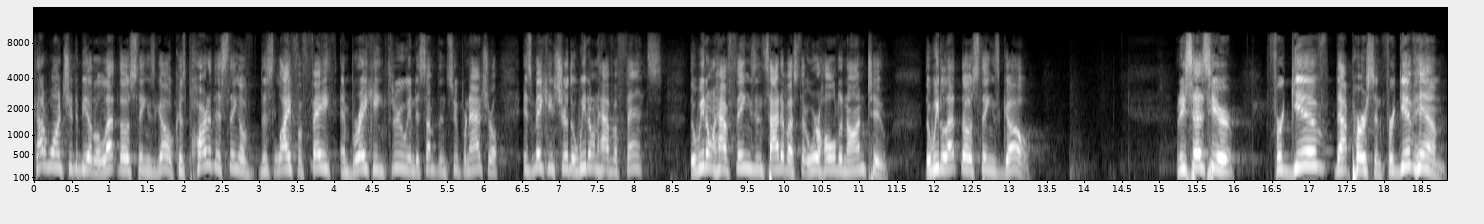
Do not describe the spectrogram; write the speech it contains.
God wants you to be able to let those things go because part of this thing of this life of faith and breaking through into something supernatural is making sure that we don't have offense, that we don't have things inside of us that we're holding on to, that we let those things go. But he says here, forgive that person, forgive him,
